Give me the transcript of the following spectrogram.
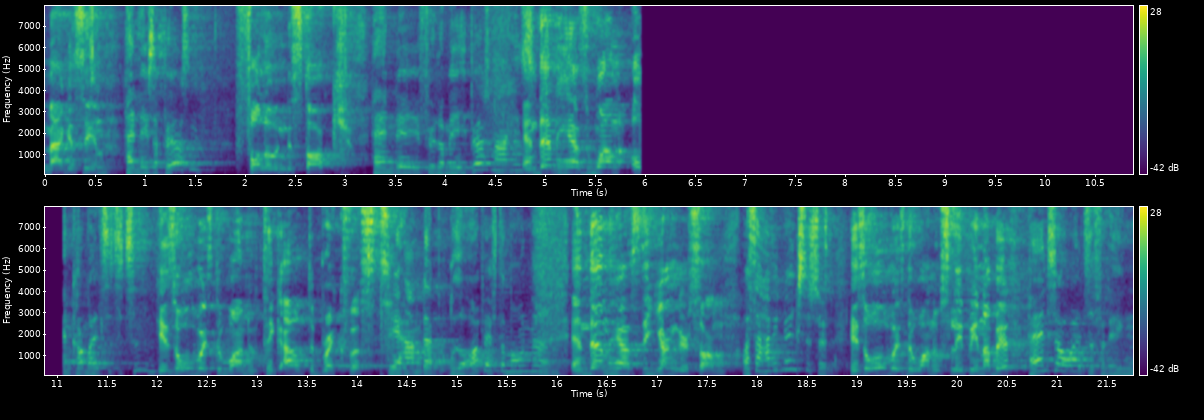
magazine, Han læser børsen. following the stock, Han øh, følger med i børsmarkedet. and then he has one. Han kommer altid til tiden. He's always the one who take out the breakfast, Det er ham, der rydder op efter morgenmaden. and then he has the younger son. Og så har vi den yngste søn. He's always the one who sleep in a bit. Han sover altid for længe.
